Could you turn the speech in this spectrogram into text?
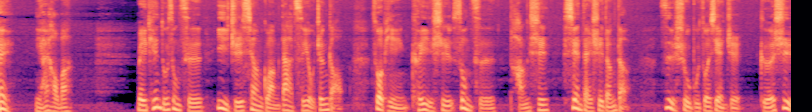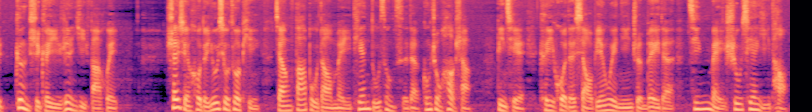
嘿，你还好吗？每天读宋词，一直向广大词友征稿，作品可以是宋词、唐诗、现代诗等等，字数不做限制，格式更是可以任意发挥。筛选后的优秀作品将发布到每天读宋词的公众号上，并且可以获得小编为您准备的精美书签一套。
